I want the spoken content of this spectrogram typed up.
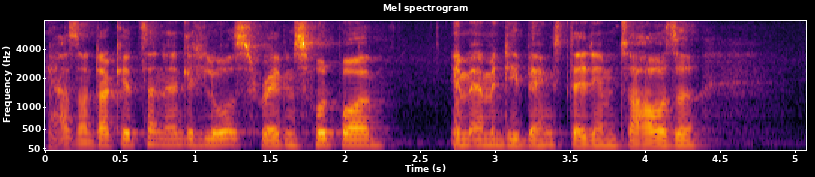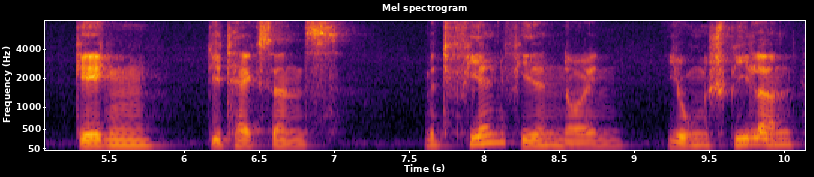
ja, Sonntag geht's dann endlich los. Ravens Football im M&T Bank Stadium zu Hause gegen die Texans mit vielen, vielen neuen jungen Spielern.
